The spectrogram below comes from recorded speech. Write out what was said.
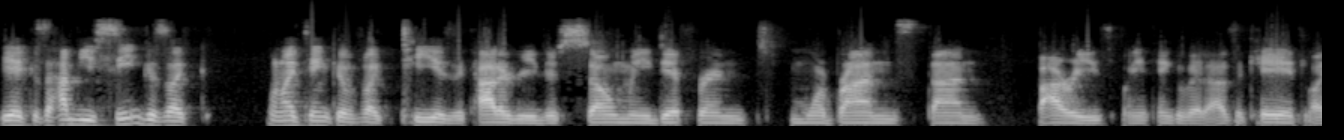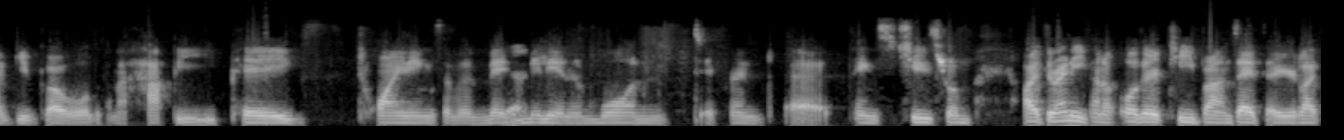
Yeah, because have you seen? Because like when I think of like tea as a category, there's so many different more brands than Barry's when you think of it as a kid. Like you've got all the kind of happy pigs, Twinings of a mi- yeah. million and one different uh, things to choose from. Are there any kind of other tea brands out there you're like,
